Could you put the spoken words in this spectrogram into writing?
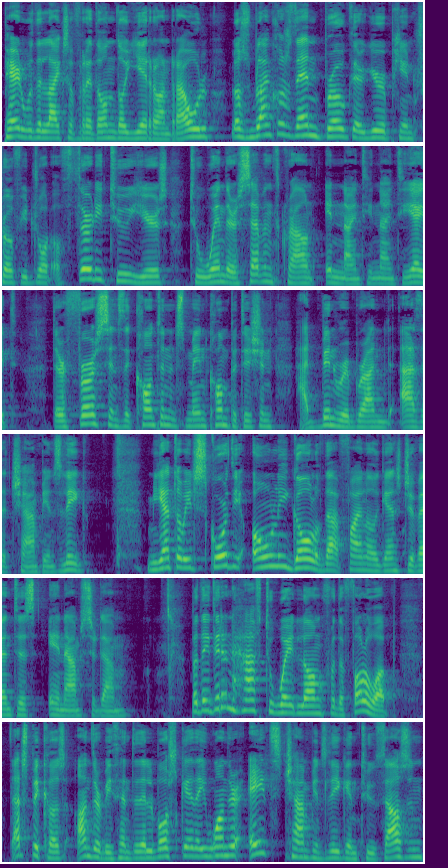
Paired with the likes of Redondo, Hierro, and Raul, Los Blancos then broke their European trophy drought of 32 years to win their seventh crown in 1998, their first since the continent's main competition had been rebranded as the Champions League. Mijatovic scored the only goal of that final against Juventus in Amsterdam. But they didn't have to wait long for the follow up. That's because under Vicente del Bosque they won their 8th Champions League in 2000,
